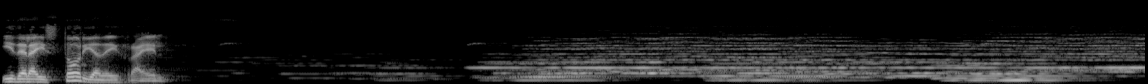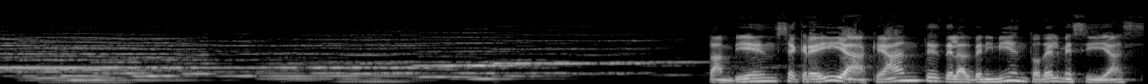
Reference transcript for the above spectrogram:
y de la historia de Israel. También se creía que antes del advenimiento del Mesías,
